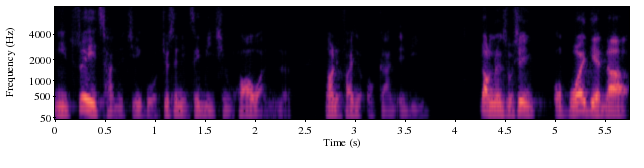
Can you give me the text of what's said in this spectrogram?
你最惨的结果就是你这笔钱花完了，然后你发现哦，干 A B，浪人属性我不会点了，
